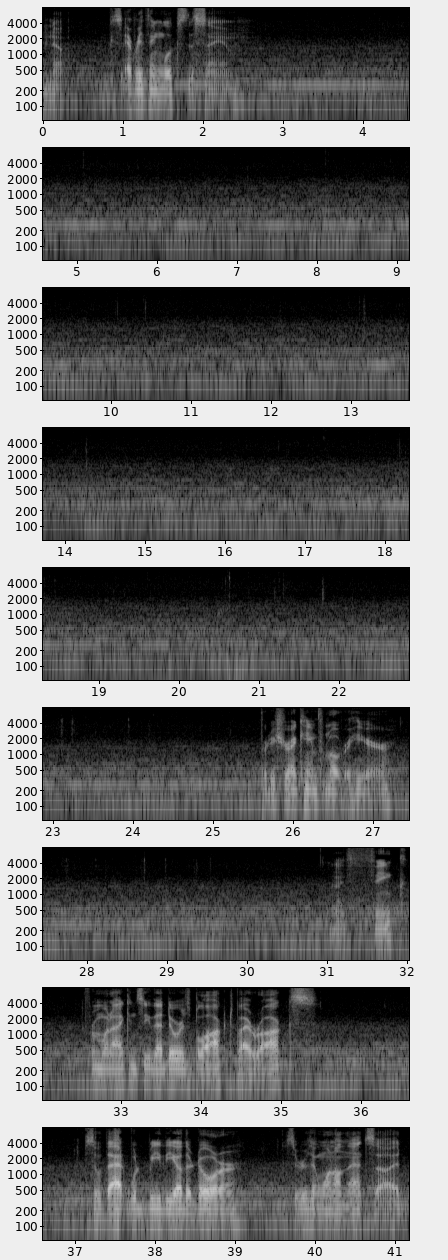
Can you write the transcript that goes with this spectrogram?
No, because everything looks the same. Pretty sure I came from over here. And I think, from what I can see, that door is blocked by rocks. So that would be the other door, because there isn't one on that side.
